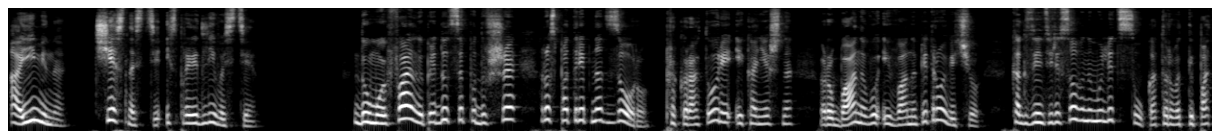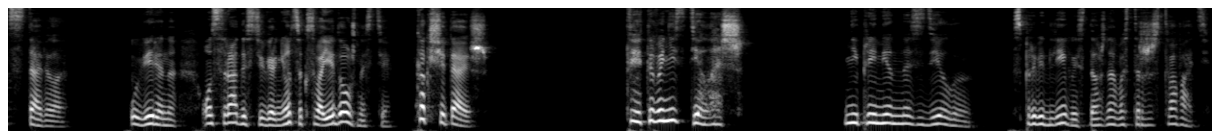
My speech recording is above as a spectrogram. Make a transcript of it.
А именно, честности и справедливости». Думаю, файлы придутся по душе Роспотребнадзору, прокуратуре и, конечно, Рубанову Ивану Петровичу, как заинтересованному лицу, которого ты подставила. Уверена, он с радостью вернется к своей должности. Как считаешь? Ты этого не сделаешь. Непременно сделаю. Справедливость должна восторжествовать.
